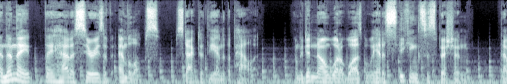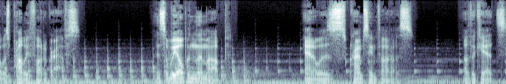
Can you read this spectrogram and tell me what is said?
And then they, they had a series of envelopes stacked at the end of the pallet. And we didn't know what it was, but we had a sneaking suspicion that was probably photographs. And so we opened them up and it was crime scene photos of the kids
